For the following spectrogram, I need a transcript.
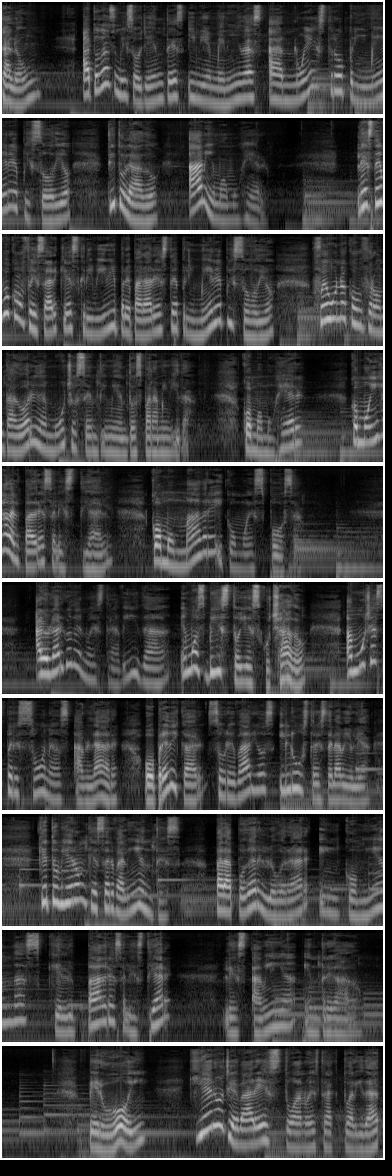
Shalom a todas mis oyentes y bienvenidas a nuestro primer episodio titulado Ánimo Mujer. Les debo confesar que escribir y preparar este primer episodio fue uno confrontador y de muchos sentimientos para mi vida. Como mujer, como hija del Padre Celestial, como madre y como esposa. A lo largo de nuestra vida hemos visto y escuchado a muchas personas hablar o predicar sobre varios ilustres de la Biblia que tuvieron que ser valientes para poder lograr encomiendas que el Padre Celestial les había entregado. Pero hoy quiero llevar esto a nuestra actualidad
